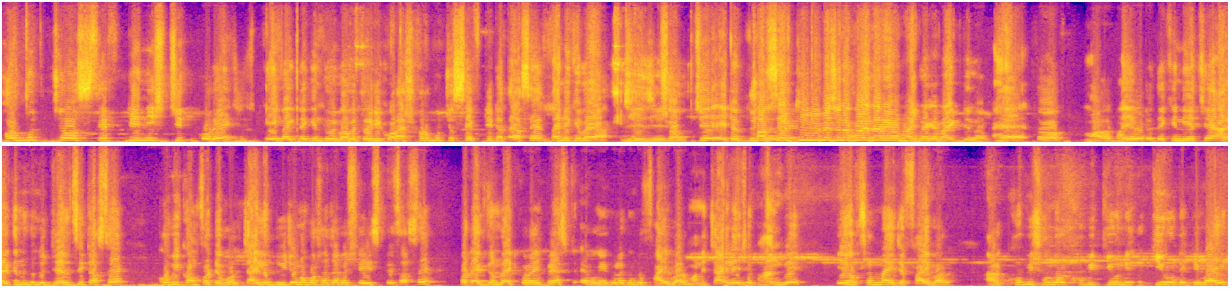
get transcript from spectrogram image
সর্বোচ্চ সেফটি নিশ্চিত করে এই বাইকটা কিন্তু ওইভাবে তৈরি করা সর্বোচ্চ সেফটিটাতে আছে। তাই নাকি ভাইয়া? জি, জি। সবচেয়ে এটা দুটো- সেফটি বিবেচনা করে আমি আমার ভাইগনাকে বাইক দিলাম। হ্যাঁ তো ভাইয়া ওটা দেখে নিয়েছে। আর এখানে কিন্তু জেল সিট আছে খুবই কমফোর্টেবল চাইলে দুইজনও বসা যাবে সেই স্পেস আছে বাট একজন রাইড করাই বেস্ট এবং এগুলো কিন্তু ফাইবার মানে চাইলেই যে ভাঙবে এই অপশন না এই যে ফাইবার আর খুবই সুন্দর খুবই কিউট একটি বাইক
